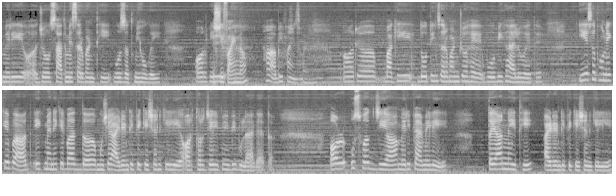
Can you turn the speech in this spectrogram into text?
मेरी जो साथ में सर्वेंट थी वो जख्मी हो गई। और भी she fine हाँ अभी फाइन है। और बाकी दो तीन सर्वेंट जो है वो भी घायल हुए थे। ये सब होने के बाद एक महीने के बाद मुझे आइडेंटिफिकेशन के लिए ऑर्थर जेल में भी बुलाया गया था। और उस वक्त जिया, मेरी फैमिली तैयार नहीं थी आइडेंटिफिकेशन के लिए,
